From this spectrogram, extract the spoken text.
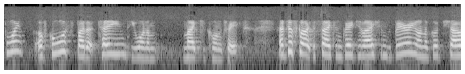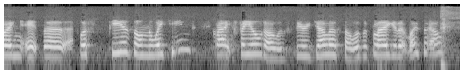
point, of course, but at teams, you want to make your contract. I'd just like to say congratulations, Barry, on a good showing at the Swiss Pairs on the weekend. Great field. I was very jealous. I wasn't playing it myself.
